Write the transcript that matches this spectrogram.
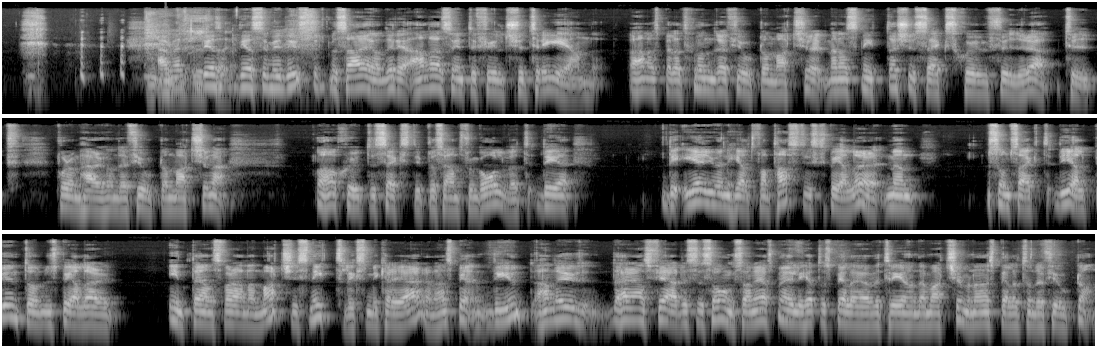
Ja, men det, det som är dystert med Zion, det är det. Han har alltså inte fyllt 23 än. Och Han har spelat 114 matcher, men han snittar 26, 7, 4 typ på de här 114 matcherna. Och han skjuter 60% från golvet. Det, det är ju en helt fantastisk spelare, men som sagt, det hjälper ju inte om du spelar inte ens varannan match i snitt liksom i karriären. Han, spel, det, är ju, inte- han är ju, det här är hans fjärde säsong så han har haft möjlighet att spela över 300 matcher men han har spelat 114.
